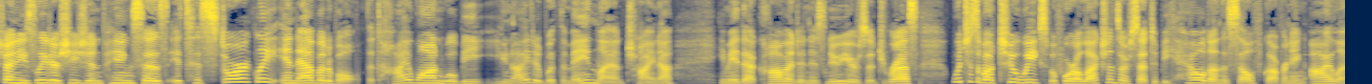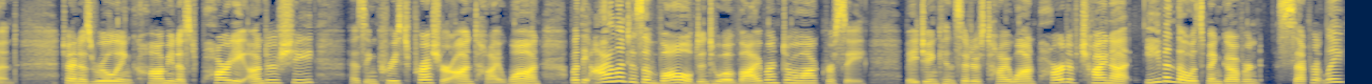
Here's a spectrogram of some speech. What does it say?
Chinese leader Xi Jinping says it's historically inevitable that Taiwan will be united with the mainland China. He made that comment in his New Year's address, which is about two weeks before elections are set to be held on the self governing island. China's ruling Communist Party under Xi has increased pressure on Taiwan, but the island has evolved into a vibrant democracy. Beijing considers Taiwan part of China, even though it's been governed separately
